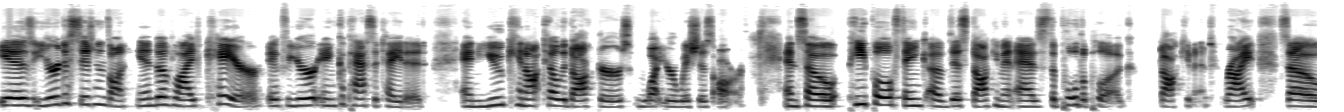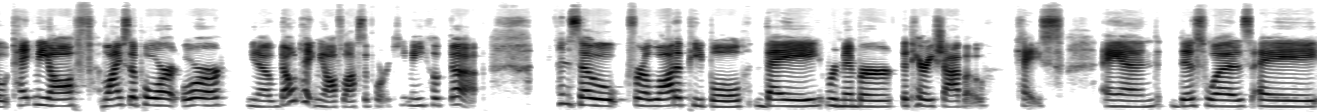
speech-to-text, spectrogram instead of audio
is your decisions on end of life care if you're incapacitated and you cannot tell the doctors what your wishes are. And so people think of this document as the pull the plug document, right? So take me off life support or, you know, don't take me off life support, keep me hooked up. And so for a lot of people, they remember the Terri Schiavo case. And this was a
